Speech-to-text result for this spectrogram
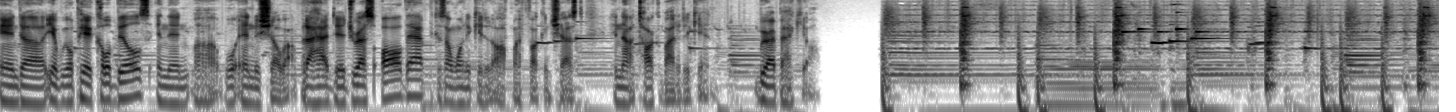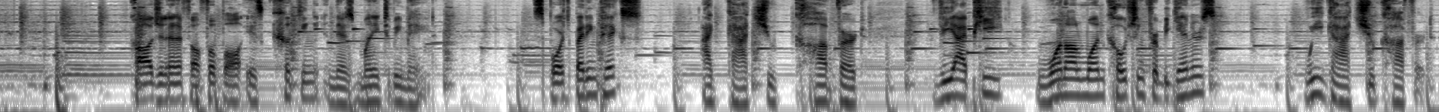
And uh, yeah, we're gonna pay a couple bills and then uh, we'll end the show out. But I had to address all that because I want to get it off my fucking chest and not talk about it again. Be right back, y'all. College and NFL football is cooking and there's money to be made. Sports betting picks, I got you covered. VIP one on one coaching for beginners, we got you covered.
